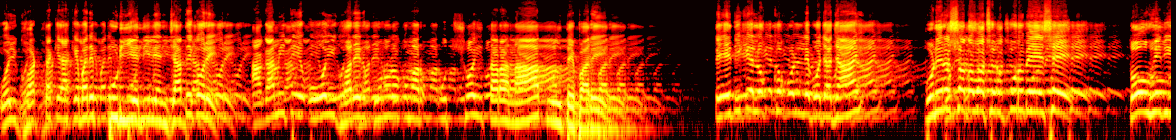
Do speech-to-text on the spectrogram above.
ওই ঘরটাকে একেবারে পুড়িয়ে দিলেন যাতে করে আগামীতে ওই ঘরের কোন রকম আর উৎসই তারা না তুলতে পারে। তো এদিকে লক্ষ্য করলে বোঝা যায়, পনেরো শত বছর পূর্বে এসে তৌহিদি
